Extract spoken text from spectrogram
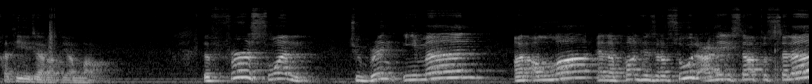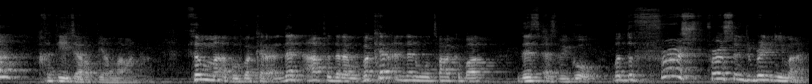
خديجة رضي الله The first one to bring iman on Allah and upon His Rasul عليه الصلاة والسلام خديجة رضي الله عنها ثم Abu Bakr and then after that Abu Bakr and then we'll talk about this as we go. But the first person to bring iman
